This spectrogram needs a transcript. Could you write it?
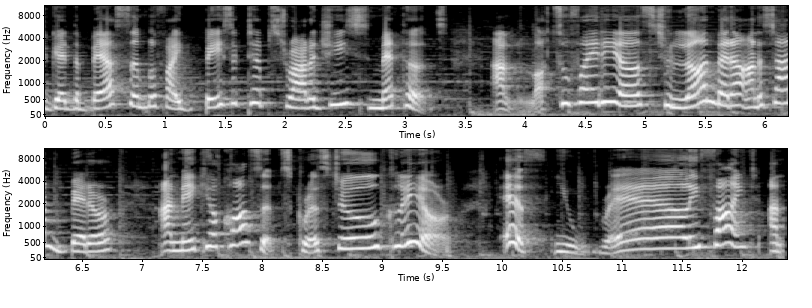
to get the best simplified basic tips, strategies, methods, and lots of ideas to learn better, understand better, and make your concepts crystal clear. If you really find, and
